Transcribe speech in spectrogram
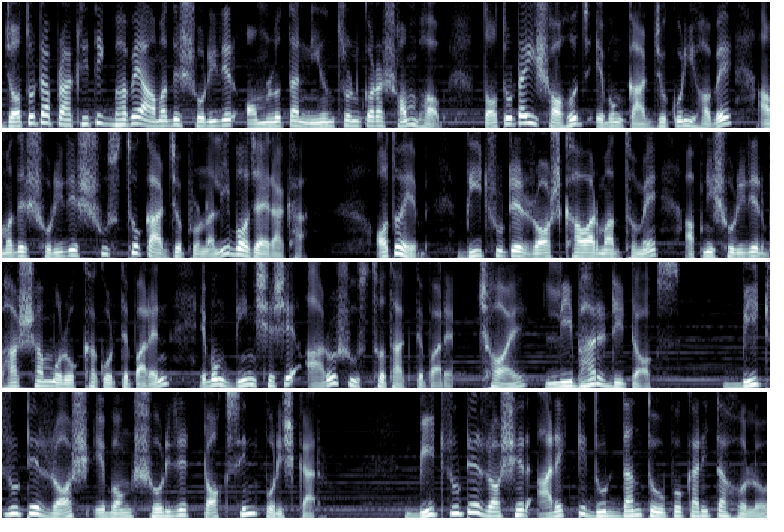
যতটা প্রাকৃতিকভাবে আমাদের শরীরের অম্লতা নিয়ন্ত্রণ করা সম্ভব, ততটাই সহজ এবং কার্যকরী হবে আমাদের শরীরের সুস্থ কার্যপ্রণালী বজায় রাখা। অতএব, বিটরুটের রস খাওয়ার মাধ্যমে আপনি শরীরের ভারসাম্য রক্ষা করতে পারেন এবং দিন শেষে আরও সুস্থ থাকতে পারেন। ছয়, লিভার ডিটক্স। বিটরুটের রস এবং শরীরের টক্সিন পরিষ্কার। বিটরুটের রসের আরেকটি দুর্দান্ত উপকারিতা হল,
